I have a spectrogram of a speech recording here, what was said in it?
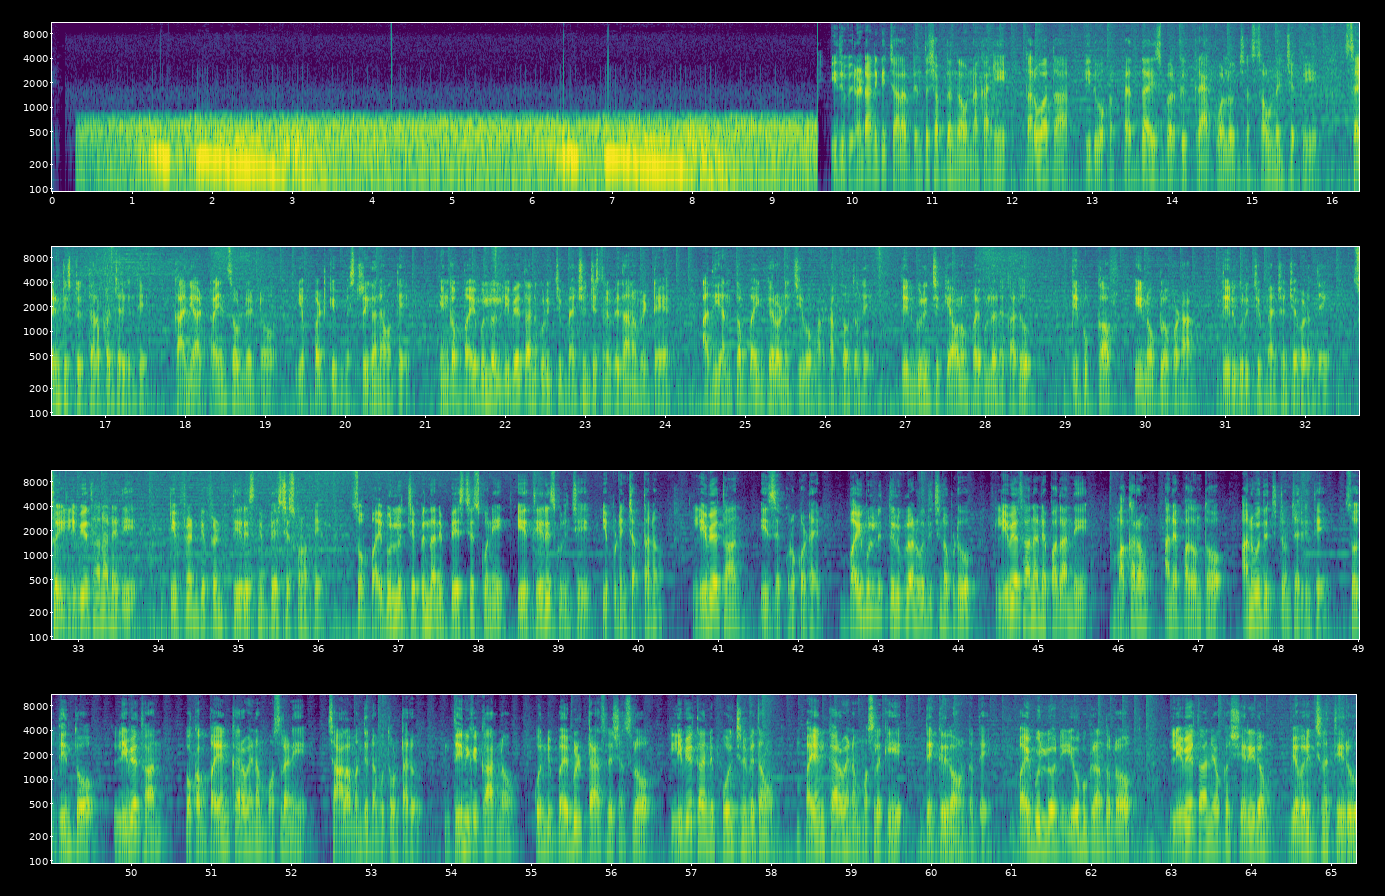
ఇది వినడానికి చాలా వింత శబ్దంగా ఉన్నా కానీ తర్వాత ఇది ఒక పెద్ద ఐస్బర్గ్ క్రాక్ వల్ల వచ్చిన సౌండ్ అని చెప్పి సైంటిస్టులు తెలపడం జరిగింది. కానీ ఆ ట్రైన్ సౌండ్ ఏంటో ఎప్పటికీ మిస్టరీగానే ఉంది. ఇంకా బైబిల్లో లివేతాన్ గురించి మెన్షన్ చేసిన విధానం వింటే అది ఎంత భయంకరమైన జీవో మనకు అర్థమవుతుంది. దీని గురించి కేవలం బైబిల్లోనే కాదు ది బుక్ ఆఫ్ ఈనోక్లో కూడా దీని గురించి మెన్షన్ చేయబడింది. సో ఈ లివియథాన్ అనేది డిఫరెంట్ డిఫరెంట్ థియరీస్ని బేస్ చేసుకుని ఉంది. సో బైబిల్లో చెప్పిన దాన్ని బేస్ చేసుకుని ఈ థియరీస్ గురించి ఇప్పుడు నేను చెప్తాను. Leviathan is a crocodile. బైబిల్ని తెలుగులో అనువదించినప్పుడు లివియథాన్ అనే పదాన్ని మకరం అనే పదంతో అనువదించడం జరిగింది. సో దీంతో లివియథాన్ ఒక భయంకరమైన మొసలని చాలామంది నమ్ముతూ ఉంటారు. దీనికి కారణం కొన్ని బైబిల్ ట్రాన్స్లేషన్స్లో లివియతాన్ని పోల్చిన విధం భయంకరమైన మొసలికి దగ్గరగా ఉంటుంది. బైబిల్లోని యోబు గ్రంథంలో లివేతాన్ యొక్క శరీరం వివరించిన తీరు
